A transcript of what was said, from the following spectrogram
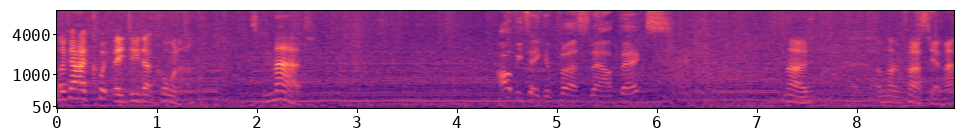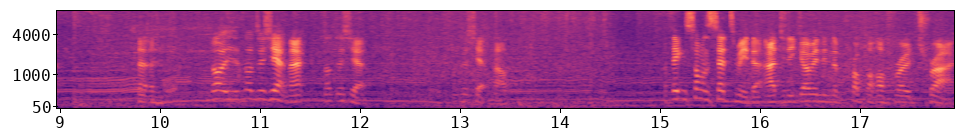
Look at how quick they do that corner. It's mad. I'll be taking first now, thanks. No, I'm not in first yet, Matt. not, not just yet, Matt. Not just yet. Not just yet, pal. I think someone said to me that actually going in the proper off-road track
